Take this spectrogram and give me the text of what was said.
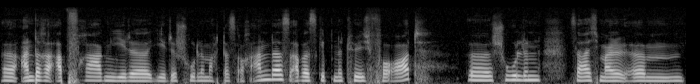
äh, andere Abfragen, jede, jede Schule macht das auch anders, aber es gibt natürlich vor Ort äh, Schulen, sage ich mal, ähm,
